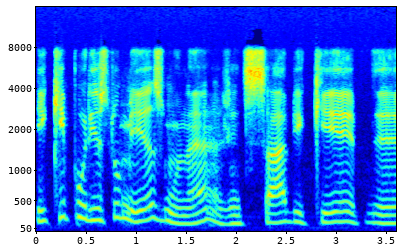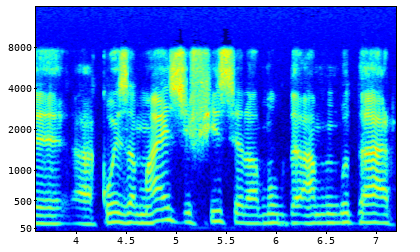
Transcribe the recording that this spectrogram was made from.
e que por isso mesmo, né, a gente sabe que eh, a coisa mais difícil a a mudar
